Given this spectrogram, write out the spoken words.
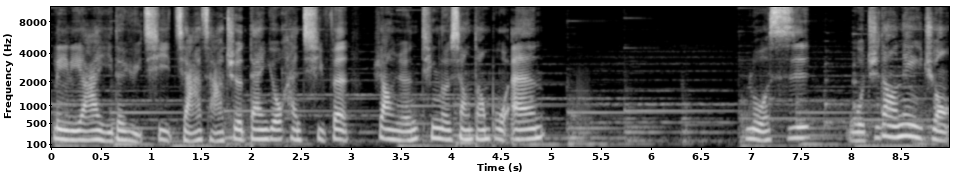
莉莉阿姨的语气夹杂着担忧和气愤，让人听了相当不安。罗斯，我知道那种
